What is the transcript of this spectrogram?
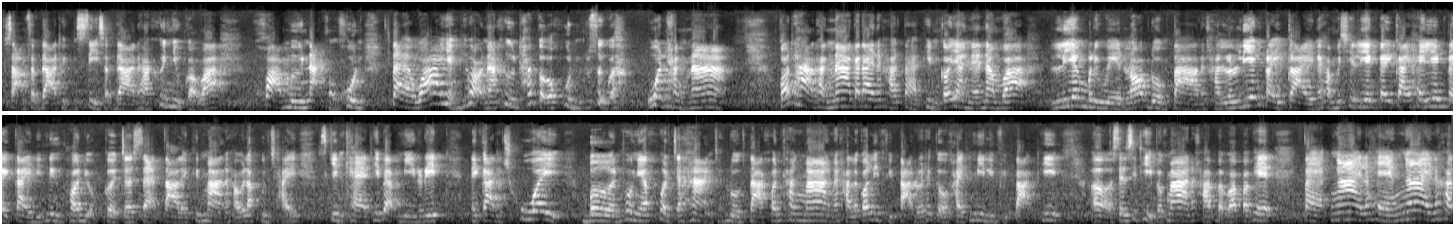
3 สัปดาห์ถึง 4 สัปดาห์นะคะ ขึ้นอยู่กับว่า ความมือหนักของคุณ แต่ว่าอย่างที่บอกนะคือ ถ้าเกิดว่าคุณรู้สึกว่าอ้วนทางหน้า ก็ทาทางหน้าก็ได้นะคะ แต่พิมพ์ก็ยังแนะนำว่าเลี่ยงบริเวณรอบดวงตานะคะ แล้วเลี่ยงไกลๆนะคะ ไม่ใช่เลี่ยงใกล้ๆให้เลี่ยงไกลๆนิดนึงเพราะเดี๋ยวเกิดจะแสบตาอะไรขึ้นมานะคะเวลาคุณใช้สกินแคร์ที่แบบมีฤทธิ์ในการช่วยเบิร์นพวกนี้ควรจะห่างจากดวงตาค่อนข้างมากนะคะ แล้วก็ริมฝีปากด้วยถ้าเกิดใครที่มีริมฝีปากที่เอ่อเซนซิทีฟมากๆนะคะ แบบว่าประเภทแตกง่ายและแห้งง่ายนะคะ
